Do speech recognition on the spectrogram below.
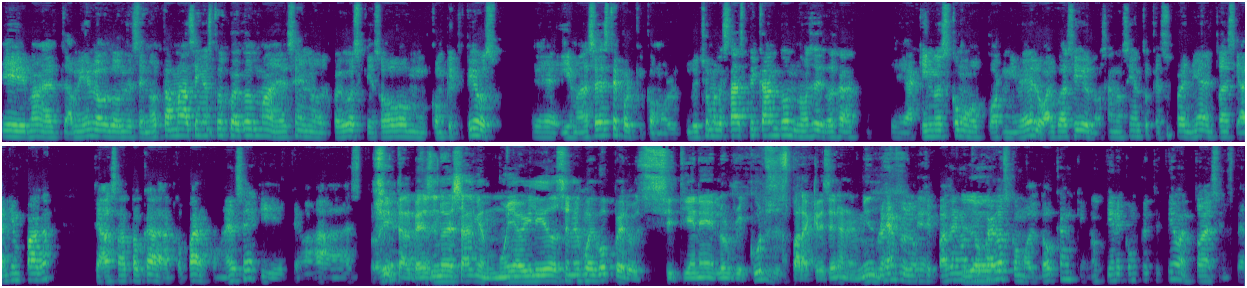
Y ma, también lo, donde se nota más en estos juegos ma, es en los juegos que son competitivos. Eh, y más este, porque como Lucho me lo estaba explicando, no sé, o sea, eh, aquí no es como por nivel o algo así, o sea, no siento que es super nivel. Entonces, si alguien paga, te vas a tocar a topar con ese y te va a destruir. Sí, tal vez no es alguien muy habilidoso en el juego, pero sí tiene los recursos para crecer en el mismo. Por ejemplo, lo que Eh, pasa en otros lo- juegos como el Dokkan, que no tiene competitivo, entonces si usted,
